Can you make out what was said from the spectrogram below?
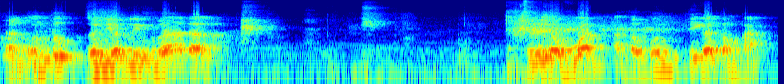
dan untuk zodiak Libra adalah Three of One ataupun tiga tongkat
